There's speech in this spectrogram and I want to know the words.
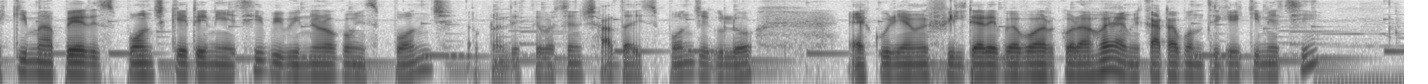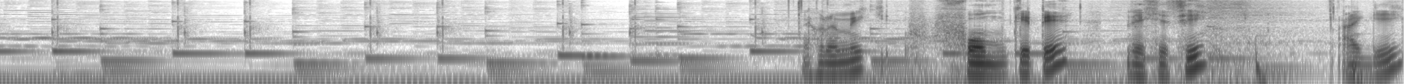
একই মাপের স্পঞ্জ কেটে নিয়েছি, বিভিন্ন রকম স্পঞ্জ আপনারা দেখতে পাচ্ছেন সাদা স্পঞ্জ এগুলো অ্যাকুরিয়ামের ফিল্টারে ব্যবহার করা হয়। আমি কাটাবন থেকে কিনেছি। এখন আমি ফোম কেটে রেখেছি আগেই।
